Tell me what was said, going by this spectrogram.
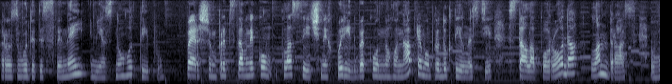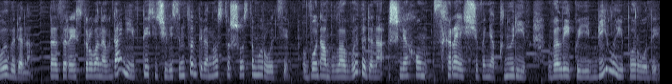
розводити свиней м'ясного типу. Першим представником класичних порід беконного напряму продуктивності стала порода ландрас, виведена та зареєстрована в Данії в 1896 році. Вона була виведена шляхом схрещування кнурів великої білої породи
